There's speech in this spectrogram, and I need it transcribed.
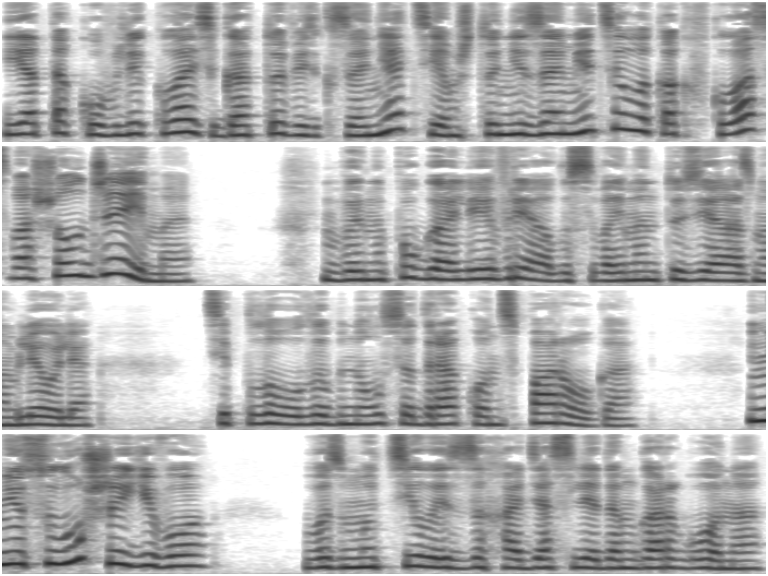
Я так увлеклась, готовясь к занятиям, что не заметила, как в класс вошел Джейме. «Вы напугали Эвриалу своим энтузиазмом, Лёля», — тепло улыбнулся дракон с порога. «Не слушай его!» — возмутилась, заходя следом Гаргона.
